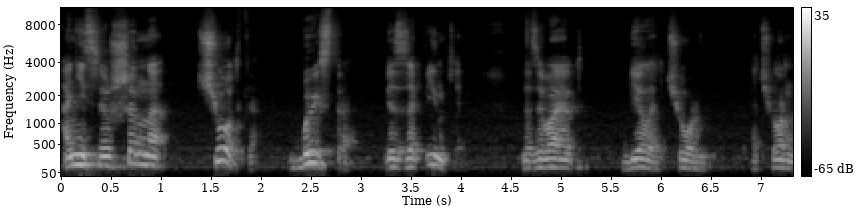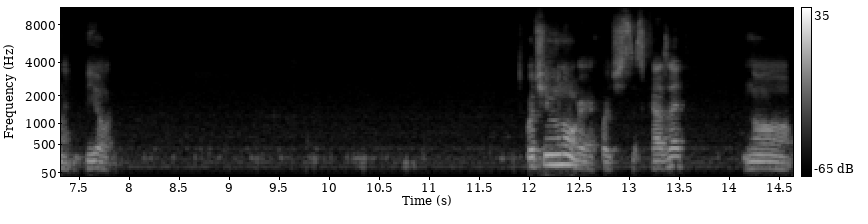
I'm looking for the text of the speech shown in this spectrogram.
Они совершенно четко, быстро, без запинки называют белое черным, а черное белым. Очень многое хочется сказать, но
